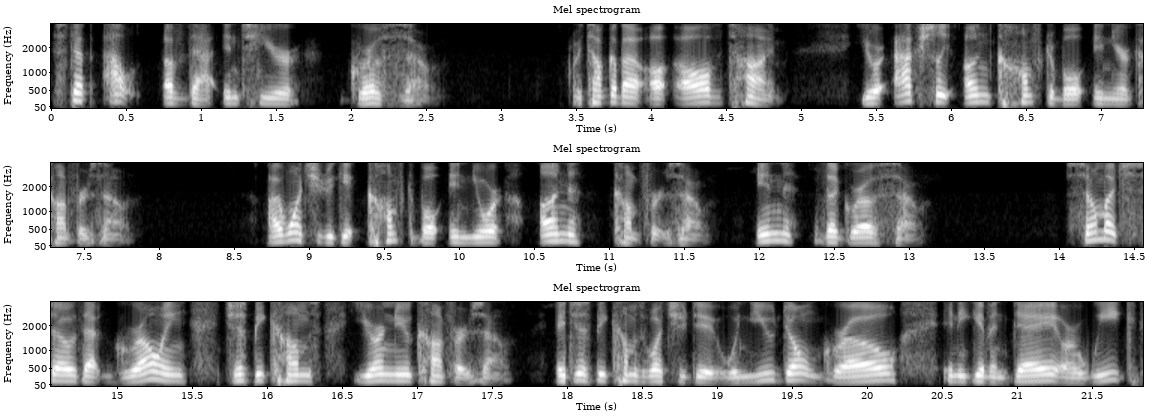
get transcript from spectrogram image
step out of that into your growth zone. We talk about all the time. You're actually uncomfortable in your comfort zone. I want you to get comfortable in your uncomfort zone, in the growth zone. So much so that growing just becomes your new comfort zone. It just becomes what you do. When you don't grow any given day or week,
